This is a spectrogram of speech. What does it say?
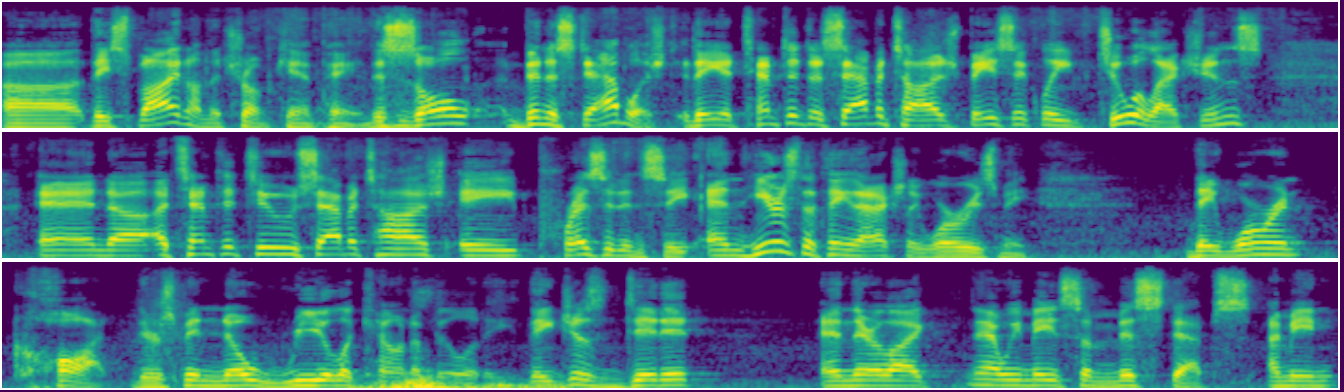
Uh, they spied on the Trump campaign. This has all been established. They attempted to sabotage basically two elections and uh, attempted to sabotage a presidency. And here's the thing that actually worries me they weren't caught. There's been no real accountability. They just did it, and they're like, "Yeah, we made some missteps." I mean,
